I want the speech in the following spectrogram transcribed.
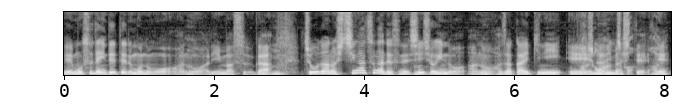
うえもうすでに出てるものもあの、ありますが、ちょうどあの7月がですね新商品のあの端境期に、えー、なりまして、え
